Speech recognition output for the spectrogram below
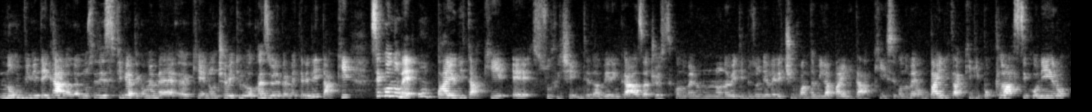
non vivete in Canada, non siete sfigati come me eh, che non ci avete l'occasione per mettere dei tacchi, secondo me un paio di tacchi è sufficiente da avere in casa, cioè secondo me non avete bisogno di avere 50.000 paio di tacchi, secondo me un paio di tacchi tipo classico nero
